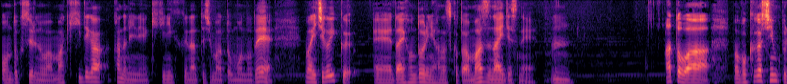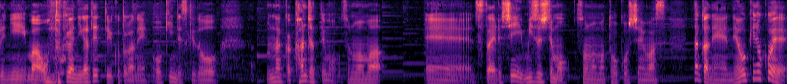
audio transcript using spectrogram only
音読するのは、まあ、聞き手がかなりね聞きにくくなってしまうと思うので、まあ、一語一句、えー台本通りに話すことはまずないですね。うんあとは、まあ、僕がシンプルに、まあ、音読が苦手っていうことがね大きいんですけどなんか噛んじゃってもそのまま、えー伝えるしミスしてもそのまま投稿しちゃいます。なんかね寝起きの声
